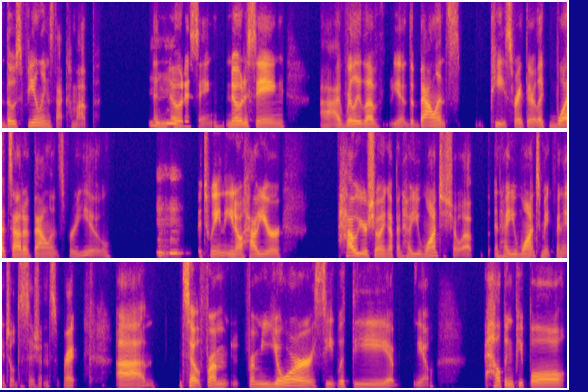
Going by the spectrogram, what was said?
those feelings that come up mm-hmm. and noticing noticing uh, i really love you know the balance piece right there like what's out of balance for you mm-hmm. between you know how you're how you're showing up and how you want to show up and how you want to make financial decisions right um so from from your seat with the you know helping people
